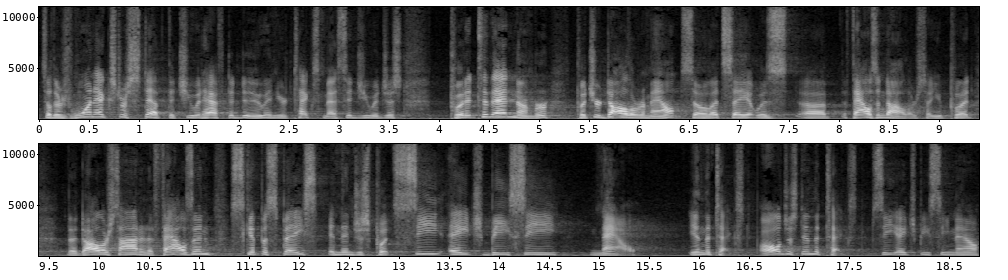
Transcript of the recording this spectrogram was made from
So there's one extra step that you would have to do in your text message. You would just put it to that number, put your dollar amount. So let's say it was uh, $1,000. So you put the dollar sign and a 1,000, skip a space, and then just put CHBC now in the text. All just in the text. CHBC now.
